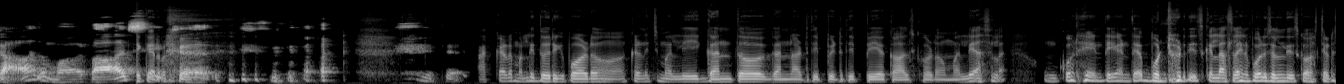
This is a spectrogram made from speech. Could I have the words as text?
కాదమ్మా రాజ్ శేఖర్. శేఖర్. అక్కడ మళ్ళీ దొరికిపోవడం అక్కడ నుంచి మళ్ళీ గన్తో గన్ అటు తిప్పి ఇటు తిప్పి కాల్చుకోవడం మళ్ళీ అసలు ఇంకోటి ఏంటి అంటే బొడ్డోడు తీసుకెళ్ళి అసలైన పోలీసులను తీసుకొస్తాడు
